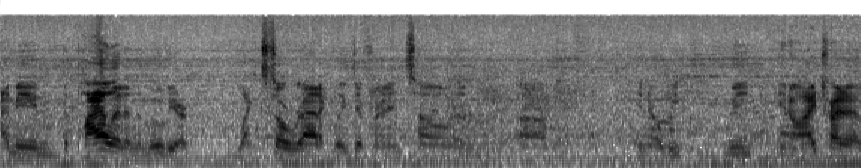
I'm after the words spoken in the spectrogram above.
I mean, the pilot and the movie are like so radically different in tone, and um, you know, we we you know, I try to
